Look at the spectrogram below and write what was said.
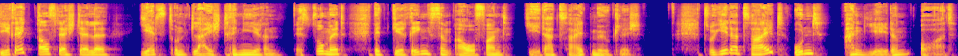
Direkt auf der Stelle jetzt und gleich trainieren ist somit mit geringstem Aufwand jederzeit möglich. Zu jeder Zeit und an jedem Ort.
